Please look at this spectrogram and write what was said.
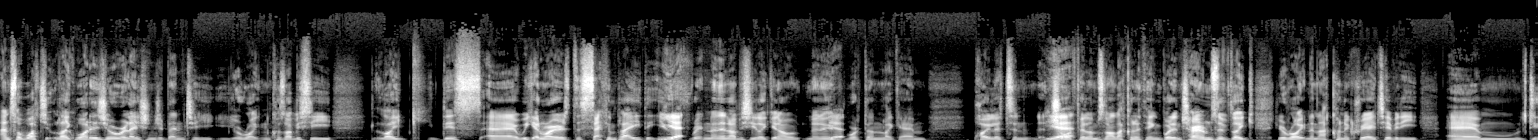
And so, what's like, what is your relationship then to your writing? Because obviously, like this uh, Weekend Warrior is the second play that you've Yeah. written, and then obviously, like you know, I know Yeah. you've worked on like um pilots and, and Yeah. short films and all that kind of thing. But in terms of like your writing and that kind of creativity, um, do,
